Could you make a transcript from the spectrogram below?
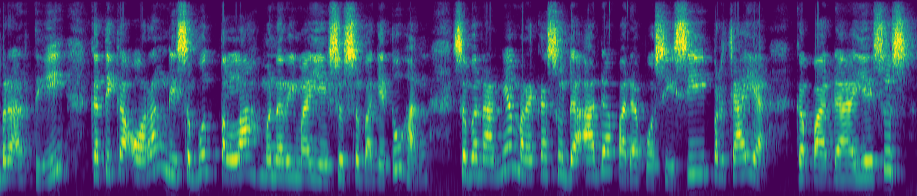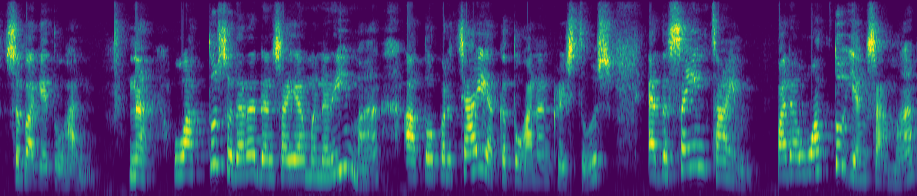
Berarti, ketika orang disebut telah menerima Yesus sebagai Tuhan, sebenarnya mereka sudah ada pada posisi percaya kepada Yesus sebagai Tuhan. Nah, waktu saudara dan saya menerima atau percaya ketuhanan Kristus, at the same time, pada waktu yang sama,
